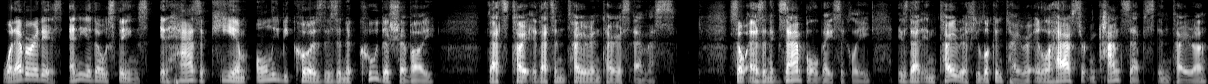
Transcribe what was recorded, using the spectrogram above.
whatever it is, any of those things, it has a kiyam only because there's a nakuda shabai that's that's entire entire emes. So, as an example, basically, is that in Torah, if you look in Torah, it'll have certain concepts in Torah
